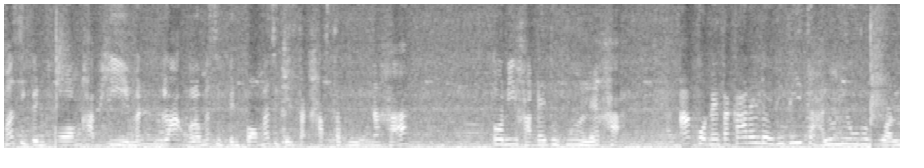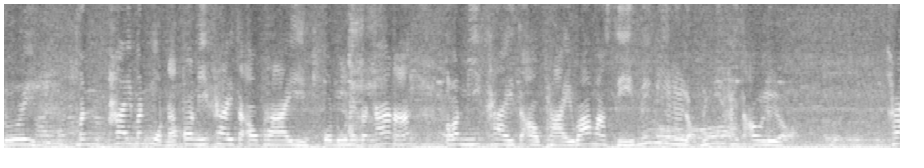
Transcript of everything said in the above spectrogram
มันสิเป็นฟองค่ะพี่ มันร่างของเรามันสิเป็นฟองมันสิเป็นสครับสบู่นะคะ ตัวนี้คัดได้ทุกมือเลยค่ะอะกดในตะกร้าได้เลยพี่ๆจ๋าเร็วๆด่วนๆเลย มันไพรมันหมดนะ ตอนนี้ใครจะเอาไพรกดดูในตะกร้านะ ตอนนี้ใครจะเอาไพรว่ามาสิไม่มีเลยเหรอไม่มีใครจะเอาเลยเหรอใคร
